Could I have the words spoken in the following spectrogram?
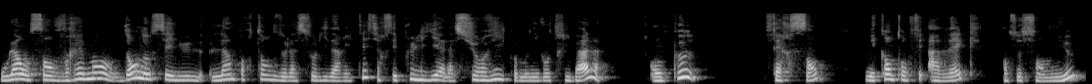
où là on sent vraiment dans nos cellules l'importance de la solidarité, c'est-à-dire c'est plus lié à la survie comme au niveau tribal. On peut faire sans, mais quand on fait avec, on se sent mieux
